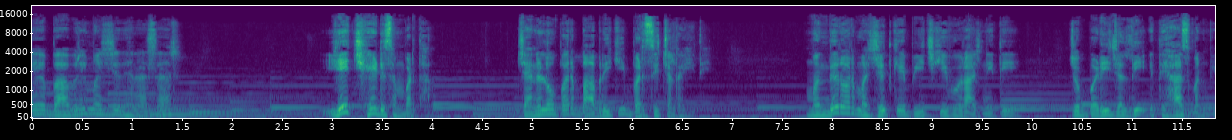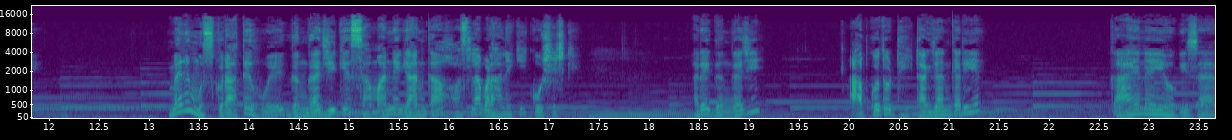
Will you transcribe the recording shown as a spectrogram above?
ये बाबरी मस्जिद है ना, सर? ये 6 दिसंबर था। चैनलों पर बाबरी की बरसी चल रही थी। मंदिर और मस्जिद के बीच की वो राजनीति जो बड़ी जल्दी इतिहास बन गई। मैंने मुस्कुराते हुए गंगा जी के सामान्य ज्ञान का हौसला बढ़ाने की कोशिश की। अरे गंगा जी आपको तो ठीक ठाक जानकारी है? काहे नहीं होगी, सर?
